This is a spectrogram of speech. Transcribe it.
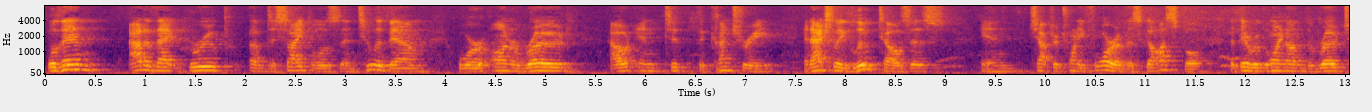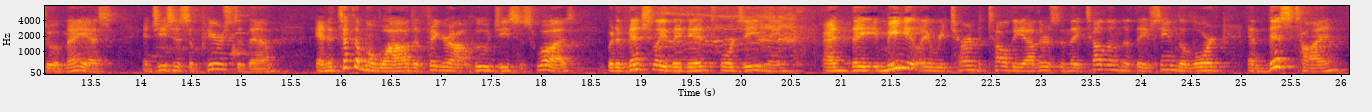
Well, then, out of that group of disciples, and two of them were on a road out into the country. And actually, Luke tells us in chapter 24 of his gospel that they were going on the road to Emmaus, and Jesus appears to them. And it took them a while to figure out who Jesus was, but eventually they did towards evening. And they immediately return to tell the others, and they tell them that they've seen the Lord. And this time,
